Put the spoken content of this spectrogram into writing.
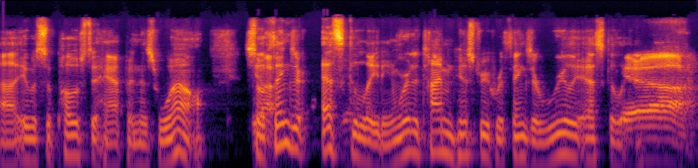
uh, it was supposed to happen as well so Yeah. things are escalating we're at a time in history where things are really escalating Yeah.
